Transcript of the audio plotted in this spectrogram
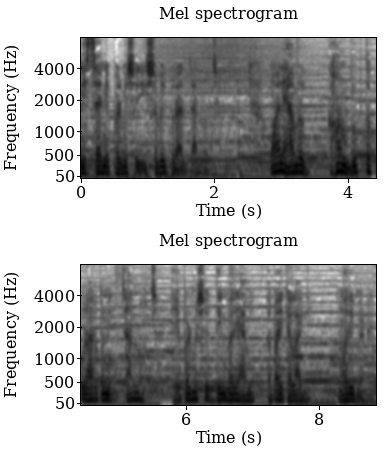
निश्चय नै परमेश्वर यी सबै कुराहरू जान्नुहुन्छ। उहाँले हाम्रो गहन गुप्त कुराहरू पनि जान्नुहुन्छ। हे परमेश्वर दिनभरि हामी तपाईँका लागि मरिमेट्यौँ।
